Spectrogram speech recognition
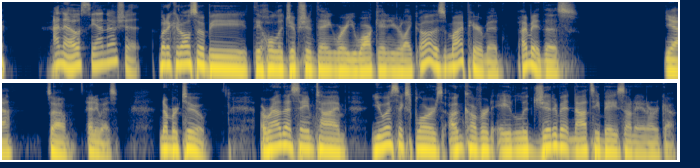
I know. See, I know shit. But it could also be the whole Egyptian thing where you walk in and you're like, "Oh, this is my pyramid. I made this." Yeah. So, anyways, number two, around that same time, U.S. explorers uncovered a legitimate Nazi base on Antarctica.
